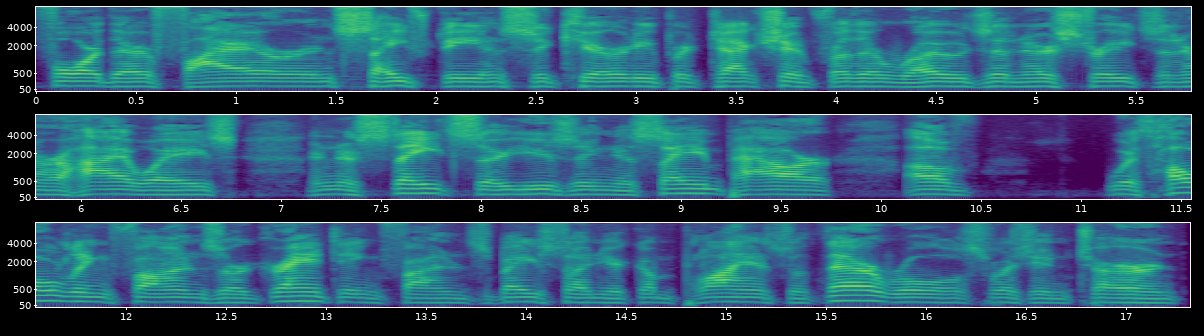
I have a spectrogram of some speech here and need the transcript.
for their fire and safety and security protection for their roads and their streets and their highways. And the states are using the same power of withholding funds or granting funds based on your compliance with their rules, which in turn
